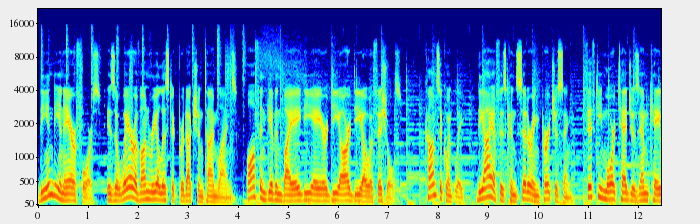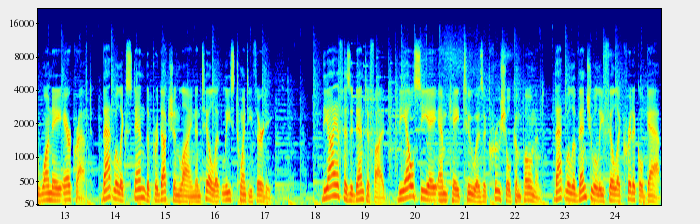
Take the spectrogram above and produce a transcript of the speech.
The Indian Air Force is aware of unrealistic production timelines, often given by ADA or DRDO officials. Consequently, the IF is considering purchasing 50 more Tejas Mk1A aircraft that will extend the production line until at least 2030. The IAF has identified the LCA Mk2 as a crucial component that will eventually fill a critical gap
